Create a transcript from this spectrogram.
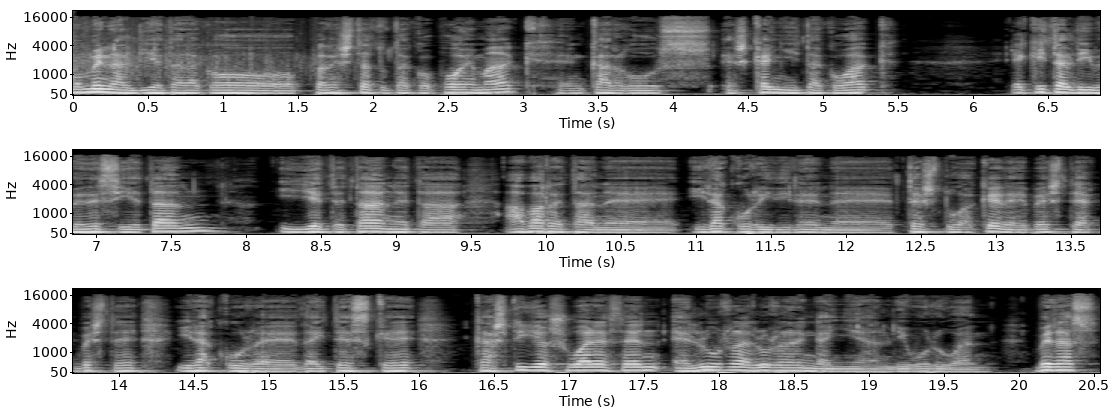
Omenaldietarako prestatutako poemak, enkarguz eskainitakoak, ekitaldi berezietan, hiletetan eta abarretan e, irakurri diren e, testuak ere besteak beste irakurre daitezke Castillo Suarezen elurra elurraren gainean liburuan. Beraz,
